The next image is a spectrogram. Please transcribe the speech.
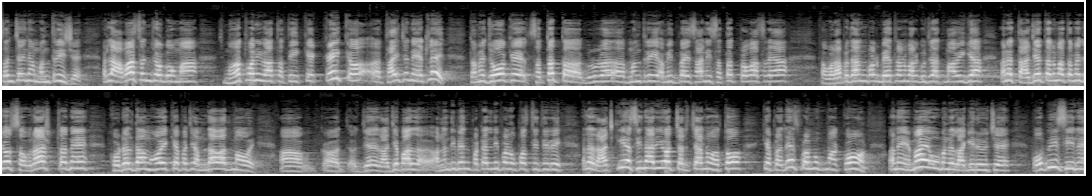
સંચયના મંત્રી છે. એટલે આવા સંજોગોમાં મહત્વની વાત હતી કે કંઈક થાય છે ને એટલે તમે જુઓ કે સતત ગૃહમંત્રી ગૃહ મંત્રી અમિતભાઈ શાહની સતત પ્રવાસ રહ્યા વડાપ્રધાન પણ બે, ત્રણ વાર ગુજરાતમાં આવી ગયા. અને તાજેતરમાં તમે જો સૌરાષ્ટ્રને ખોડલધામ હોય કે પછી અમદાવાદમાં હોય જે રાજ્યપાલ આનંદીબેન પટેલની પણ ઉપસ્થિતિ રહી. એટલે રાજકીય સિનારીઓ ચર્ચાનો હતો કે પ્રદેશ પ્રમુખમાં કોણ? અને એમાં એવું મને લાગી રહ્યું છે, ઓબીસીને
